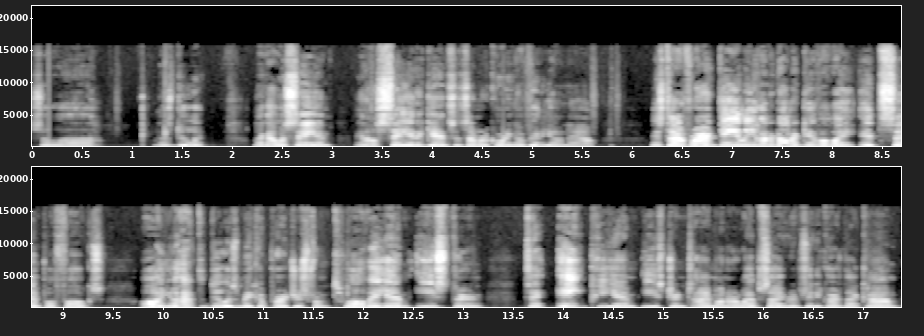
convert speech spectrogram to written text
So uh, let's do it. Like I was saying, and I'll say it again since I'm recording a video now. It's time for our daily $100 giveaway. It's simple, folks. All you have to do is make a purchase from 12 a.m. Eastern to 8 p.m. Eastern time on our website, ripcitycards.com.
